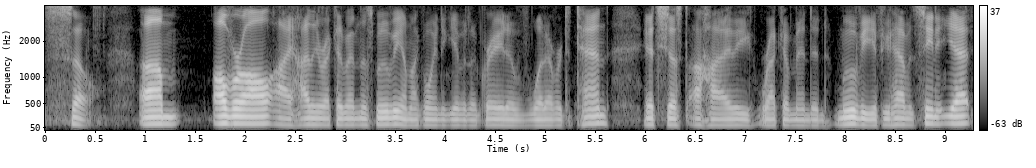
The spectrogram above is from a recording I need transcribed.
So, um, overall, I highly recommend this movie. I'm not going to give it a grade of whatever to 10. It's just a highly recommended movie. If you haven't seen it yet,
